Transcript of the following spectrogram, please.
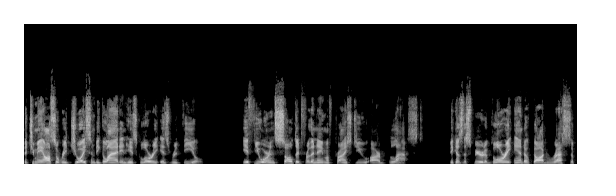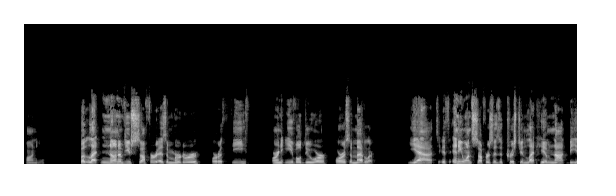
that you may also rejoice and be glad in his glory is revealed. If you are insulted for the name of Christ, you are blessed, because the Spirit of glory and of God rests upon you. But let none of you suffer as a murderer or a thief or an evildoer, or as a meddler. Yet, if anyone suffers as a Christian, let him not be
